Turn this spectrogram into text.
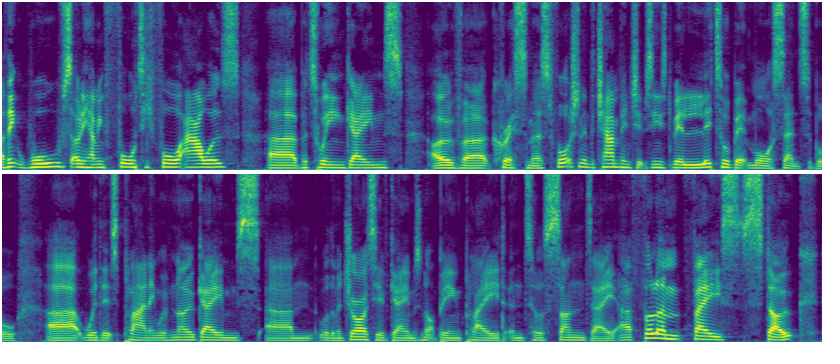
I think Wolves only having 44 hours uh, between games over Christmas. Fortunately, the Championship seems to be a little bit more sensible uh, with its planning, with no games, um, well, the majority of games not being played until Sunday. Uh, Fulham face Stoke.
